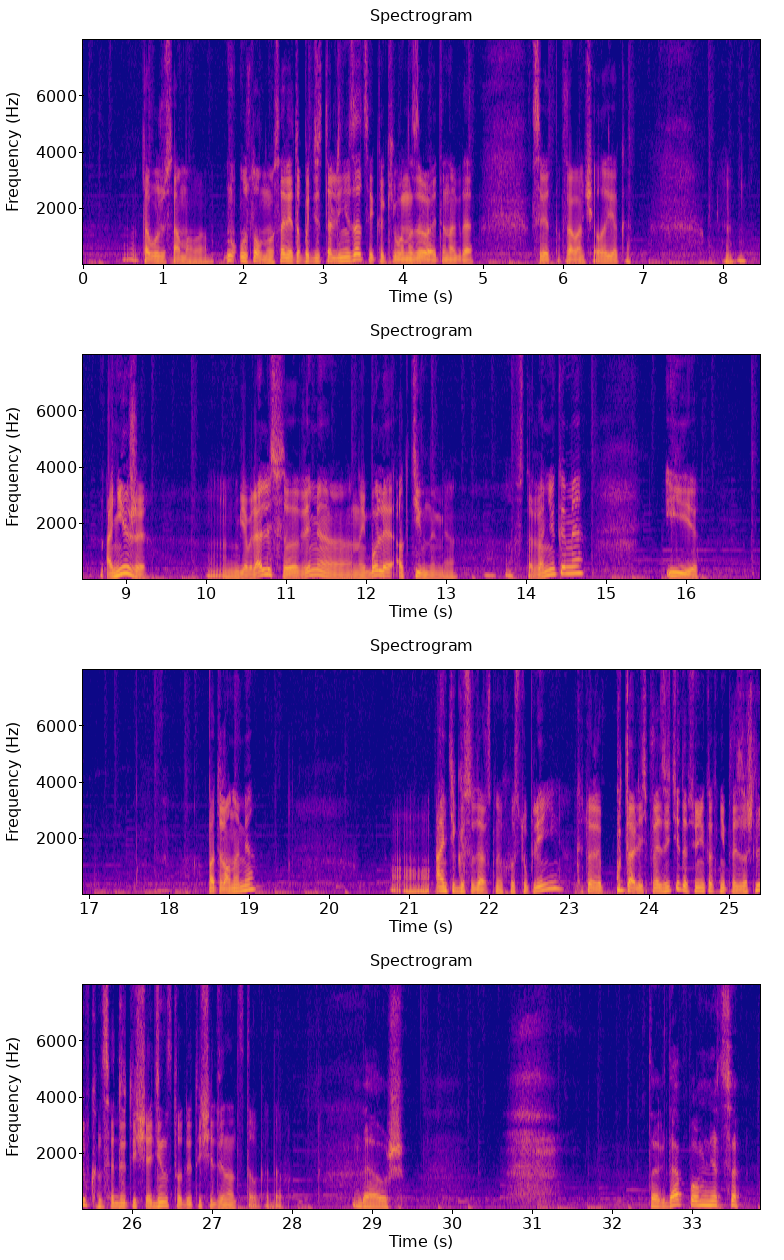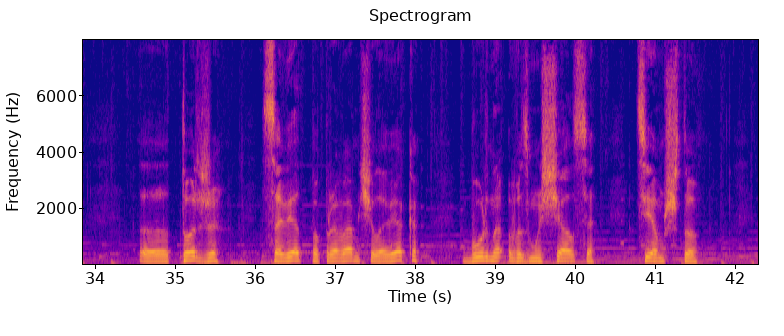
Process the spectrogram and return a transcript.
того же самого, ну, условного совета по десталинизации, как его называют иногда, Совет по правам человека, они же являлись в свое время наиболее активными сторонниками и патронами а, антигосударственных выступлений, которые пытались произойти, да все никак не произошли в конце 2011-2012 годов. Да уж. Тогда, помнится, э, тот же Совет по правам человека бурно возмущался тем, что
